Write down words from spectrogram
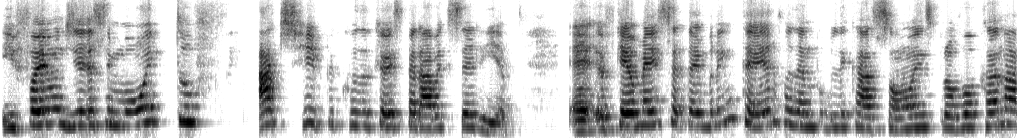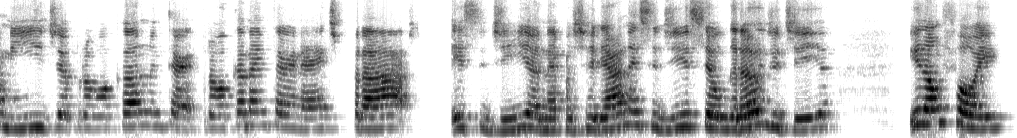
E foi um dia assim, muito atípico do que eu esperava que seria. É, eu fiquei o mês de setembro inteiro fazendo publicações, provocando a mídia, provocando, inter... provocando a internet para esse dia, né? Para chegar nesse dia ser o grande dia. E não foi.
